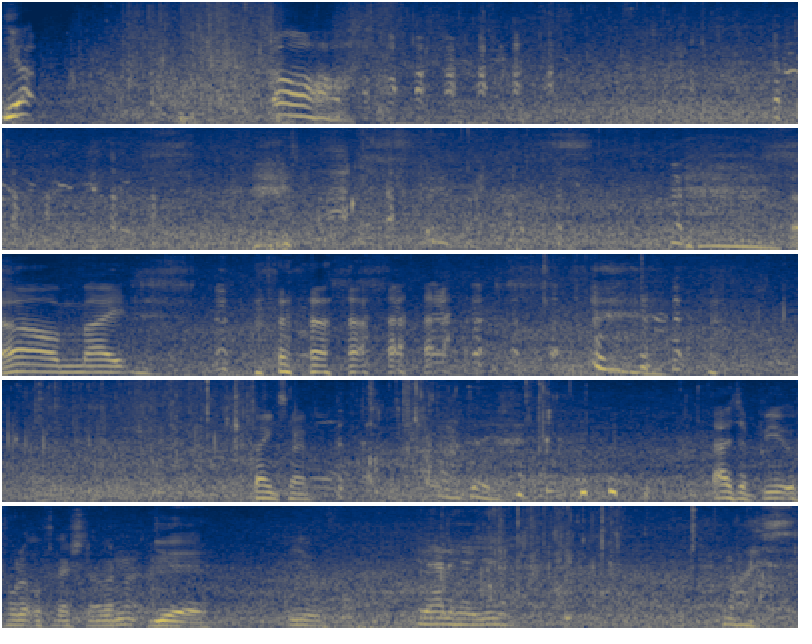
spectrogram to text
Yep. Oh. Ah. oh, mate. Thanks, man. Oh, dude. That's a beautiful little fish, though, isn't it? Yeah. Beautiful. Get out of here, you. Nice.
